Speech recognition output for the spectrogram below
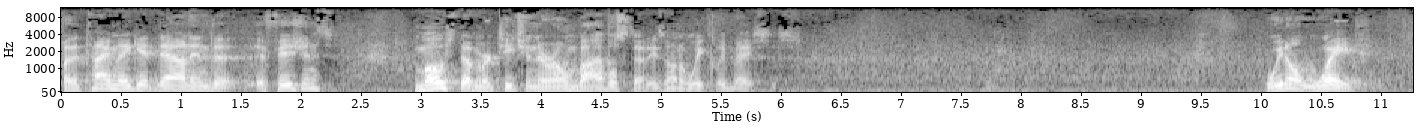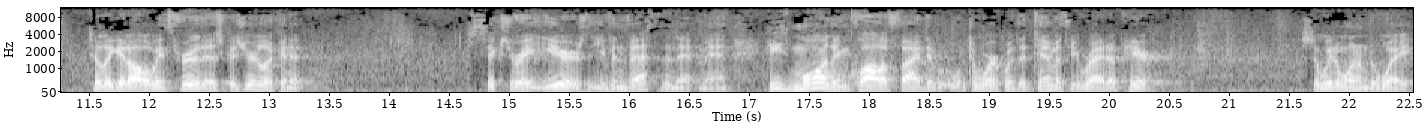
By the time they get down into Ephesians, most of them are teaching their own Bible studies on a weekly basis. We don't wait till they get all the way through this because you're looking at six or eight years that you've invested in that man. He's more than qualified to, to work with the Timothy right up here. So we don't want him to wait.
